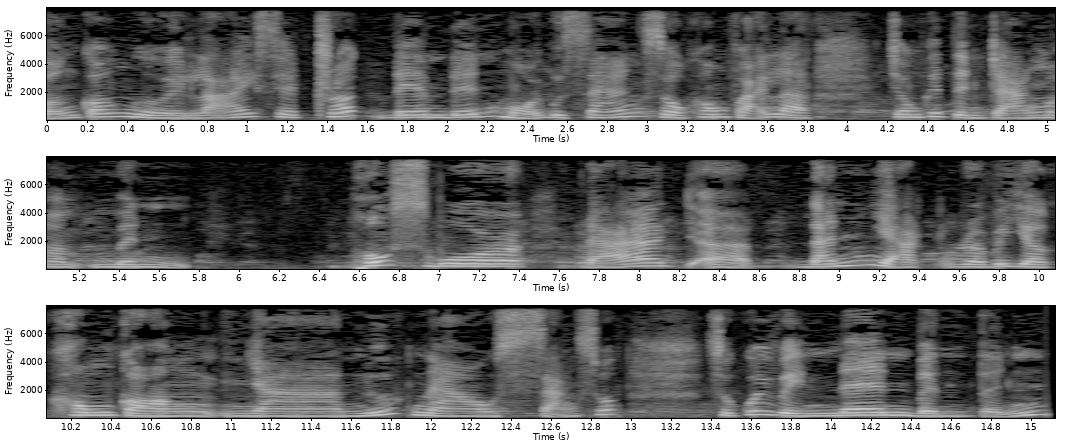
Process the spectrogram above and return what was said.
vẫn có người lái xe truck đem đến mỗi buổi sáng. So không phải là trong cái tình trạng mà mình post-war đã uh, đánh giặc rồi bây giờ không còn nhà nước nào sản xuất. So quý vị nên bình tĩnh,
